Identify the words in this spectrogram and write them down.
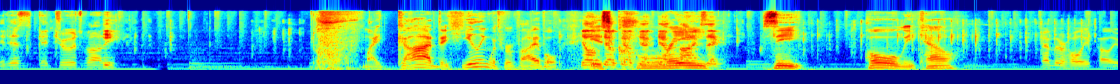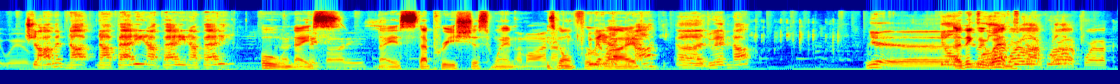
It is get Druid's body. My God, the healing with revival Kill, is kill Koenigsegg. crazy. Holy cow. Have their holy pally way. Shaman, not not Patty, not Patty, not Patty. Oh, I have to take nice. Nice. That priest just went. I'm on, He's I'm- going Do for we a have ride. knock? Uh, do we have knock? Yeah. Kill I think we Warlock, win. Warlock, Warlock, Warlock. Warlock, Warlock.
